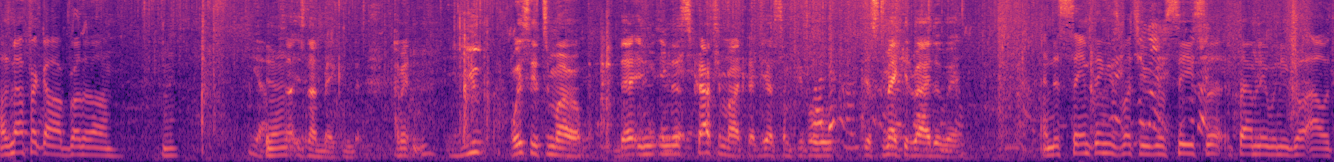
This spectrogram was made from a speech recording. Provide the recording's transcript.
As a matter of fact, uh, brother, um, Yeah, Yeah. no, it's not making. The, I mean, you. We see tomorrow. There in in the scratch market, you have some people who just make it right away. And the same thing is what you will see, so- family, when you go out.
